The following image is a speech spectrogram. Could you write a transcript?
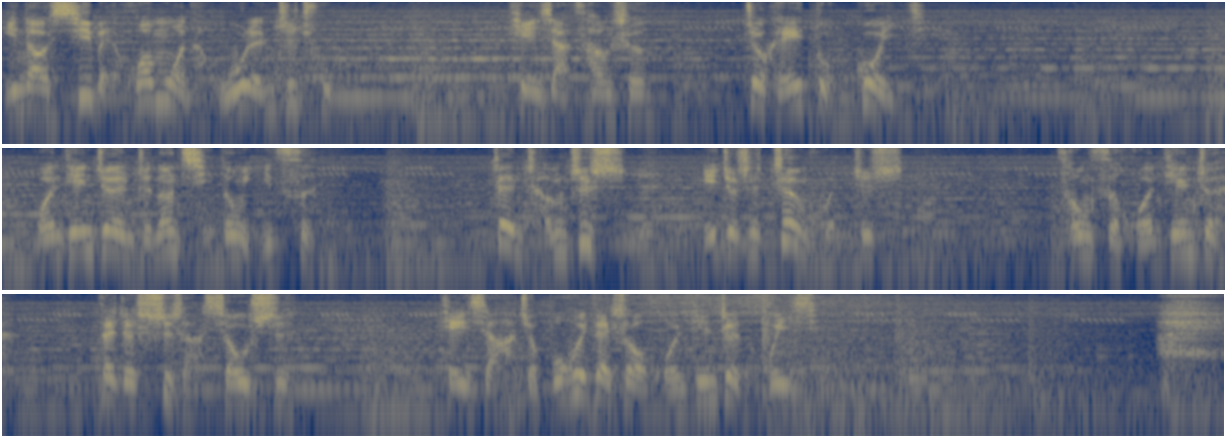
引到西北荒漠的无人之处，天下苍生。就可以躲过一劫。混天阵只能启动一次，阵成之时，也就是阵毁之时，从此混天阵在这世上消失，天下就不会再受混天阵的威胁。唉，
